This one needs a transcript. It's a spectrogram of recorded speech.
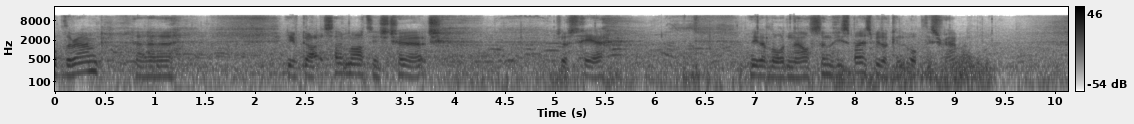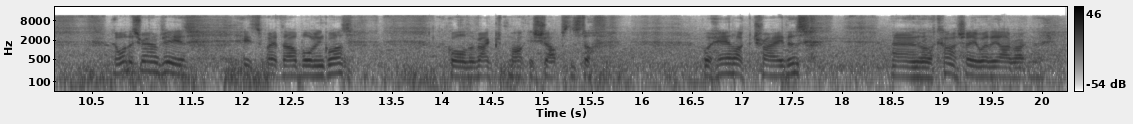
up the ramp. Uh, you've got St Martin's Church just here. You got Lord Nelson. He's supposed to be looking up this ramp. And what this ramp is, is where the old Bullring was, like all the rag market shops and stuff. We're here like traders, and well, I can't show you where they are right now.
